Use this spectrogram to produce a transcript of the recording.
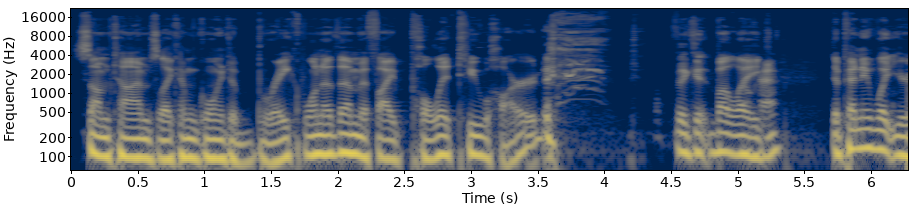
sometimes like I'm going to break one of them if I pull it too hard. because, but like Okay. depending what you're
